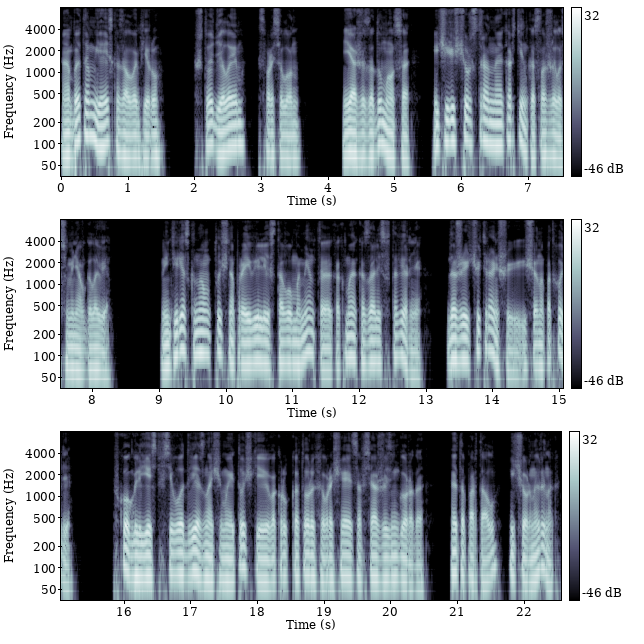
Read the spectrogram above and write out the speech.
Об этом я и сказал вампиру. «Что делаем?» — спросил он. Я же задумался, и чересчур странная картинка сложилась у меня в голове. Интерес к нам точно проявили с того момента, как мы оказались в таверне, даже чуть раньше, еще на подходе. В Когле есть всего две значимые точки, вокруг которых вращается вся жизнь города. Это портал и черный рынок.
